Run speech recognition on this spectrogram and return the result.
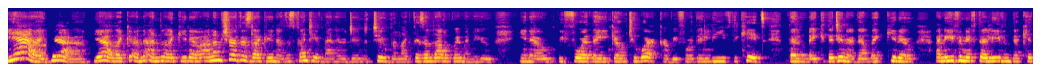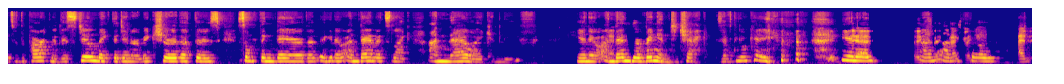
Yeah, yeah, yeah. Like and, and like you know, and I'm sure there's like you know, there's plenty of men who are doing it too. But like, there's a lot of women who you know, before they go to work or before they leave the kids, they'll make the dinner. They'll make you know, and even if they're leaving their kids with the partner, they still make the dinner. Make sure that there's something there that you know, and then it's like, and now I can leave, you know, and then they're ringing to check is everything okay, you yeah, know, exactly. and, and so and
